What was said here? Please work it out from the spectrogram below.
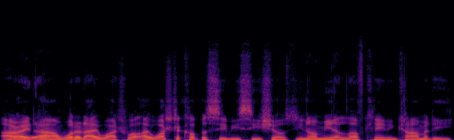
All right. Uh, what did I watch? Well, I watched a couple of CBC shows. You know me, I love Canadian comedy,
